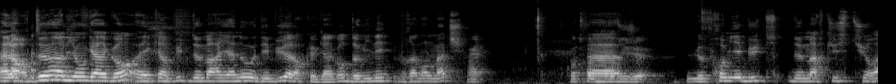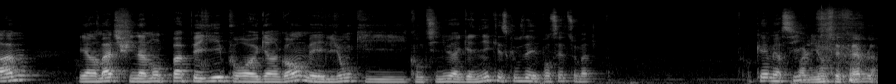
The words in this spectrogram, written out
Alors 2-1 Lyon-Guingamp avec un but de Mariano au début alors que Guingamp dominait vraiment le match. Contre Euh, le cours du jeu. Le premier but de Marcus Thuram et un match finalement pas payé pour euh, Guingamp mais Lyon qui continue à gagner. Qu'est-ce que vous avez pensé de ce match? Ok merci. Bon, Lyon c'est faible,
